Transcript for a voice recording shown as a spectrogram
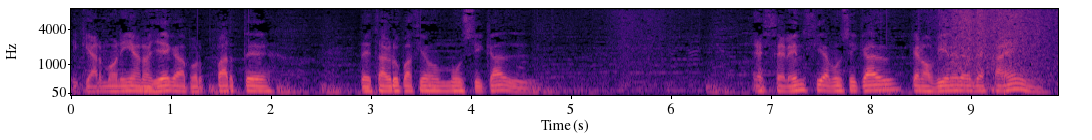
Y qué armonía nos llega por parte de esta agrupación musical. Excelencia musical que nos viene desde Jaén.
